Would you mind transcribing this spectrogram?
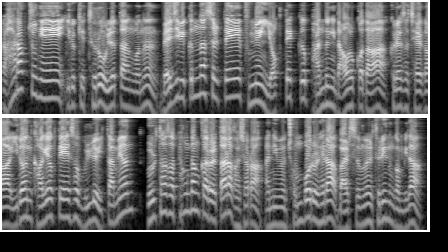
하락 중에 이렇게 들어 올렸다는 거는 매집이 끝났을 때 분명히 역대급 반등이 나올 거다. 그래서 제가 이런 가격대에서 물려 있다면 물타서 평단가를 따라가셔라. 아니면 존버를 해라. 말씀을 드리는 겁니다.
